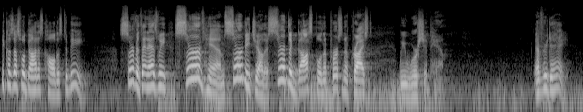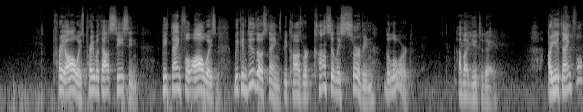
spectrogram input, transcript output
because that's what God has called us to be. Servants. And as we serve Him, serve each other, serve the gospel in the person of Christ, we worship Him. Every day. Pray always, pray without ceasing, be thankful always. We can do those things because we're constantly serving the Lord. How about you today? Are you thankful?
